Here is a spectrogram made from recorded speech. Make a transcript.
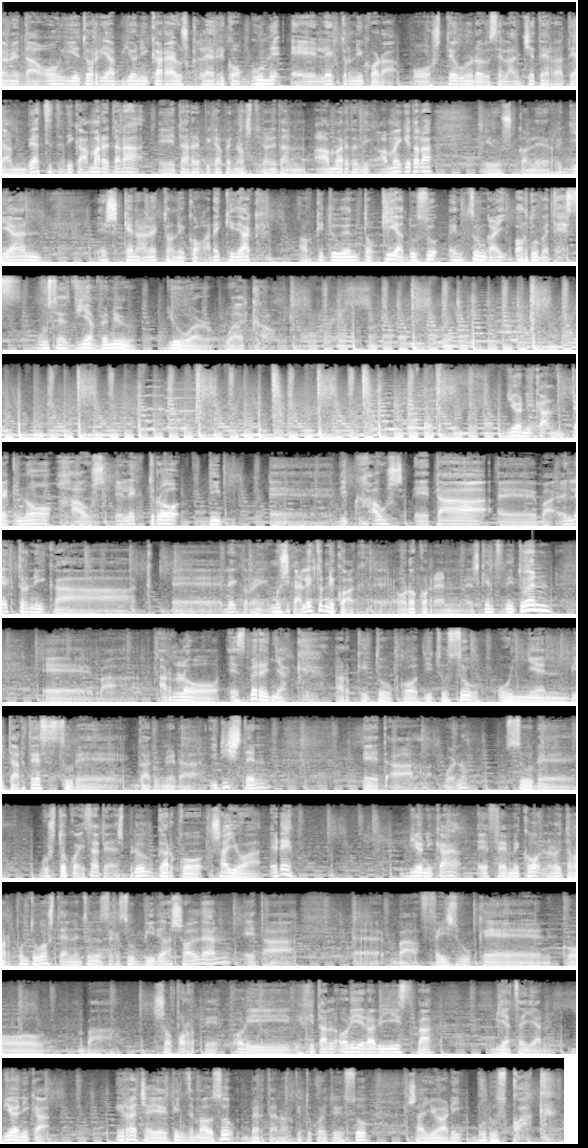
ongi etorria bionikara Euskal Herriko gune elektronikora ostegunero bezala antxete erratean behatzetetik amaretara eta repikapen ostiraletan amaretetik amaiketara Euskal Herrian eskena elektroniko garekideak aurkitu den tokia duzu entzungai ordu betez. Guzez, bienvenue, you are welcome. Bionikan Techno House Electro Deep eh, Deep House eta eh, ba, elektronikak e, musika elektronikoak e, orokorrean eskentzen dituen e, ba, arlo ezberdinak aurkituko dituzu uinen bitartez zure garunera iristen eta, bueno, zure gustoko izatea, espero dut garko saioa ere Bionika FM-ko laroita mar puntu bostean entzun dezakezu bideoa soaldean eta e, ba, Facebookeko ba, soporte hori digital hori erabiliz ba, biatzaian Bionika irratsaio ipintzen baduzu, bertan aurkituko dituzu saioari buruzkoak.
